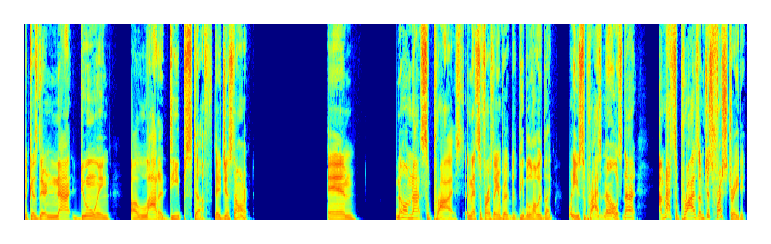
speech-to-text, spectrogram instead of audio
Because they're not doing a lot of deep stuff. They just aren't. And no, I'm not surprised. And that's the first thing people always be like, what are you surprised? No, it's not. I'm not surprised. I'm just frustrated.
